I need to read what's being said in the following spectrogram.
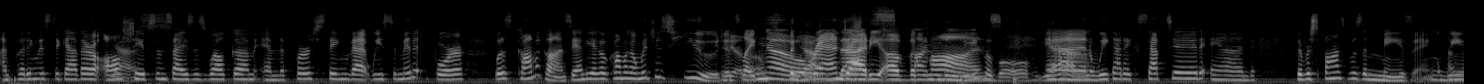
I'm putting this together all shapes and sizes welcome. And the first thing that we submitted for was comic-con san diego comic-con which is huge. It's Yeah, like no, the granddaddy that's of the cons. Yeah. and we got accepted and the response was amazing. We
